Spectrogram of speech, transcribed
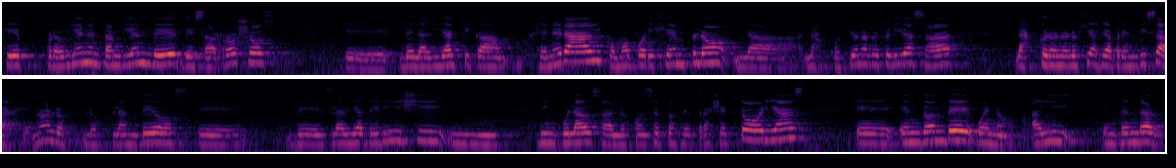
que provienen también de desarrollos eh, de la didáctica general, como por ejemplo las cuestiones referidas a las cronologías de aprendizaje, los, planteos eh, de Flavia Terigi y vinculados a los conceptos de trayectorias, eh, en donde, bueno, ahí entender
